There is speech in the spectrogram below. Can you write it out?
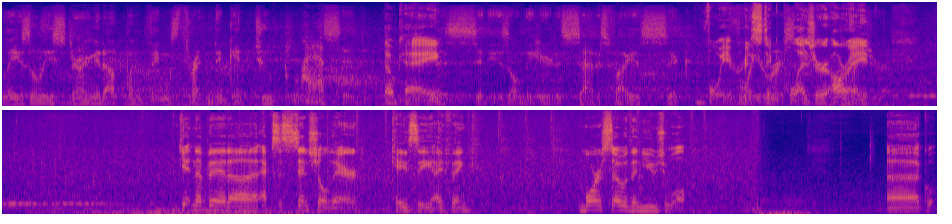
Lazily stirring it up when things threaten to get too placid. Okay. This city is only here to satisfy his sick Voyeuristic voyeuristic pleasure. All right. Getting a bit uh, existential there, Casey, I think. More so than usual. Uh, cool.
